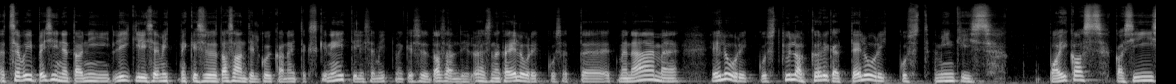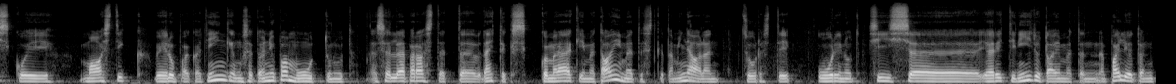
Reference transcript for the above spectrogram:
et see võib esineda nii liigilise mitmekesisuse tasandil kui ka näiteks geneetilise mitmekesisuse tasandil, ühesõnaga elurikkus, et, et me näeme elurikkust, küllalt kõrgelt elurikkust mingis paigas ka siis, kui maastik või elupaiga tingimused on juba muutunud, sellepärast et äh, näiteks kui me räägime taimedest, keda mina olen suuresti uurinud, siis äh, ja eriti niidutaimed on, paljud on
